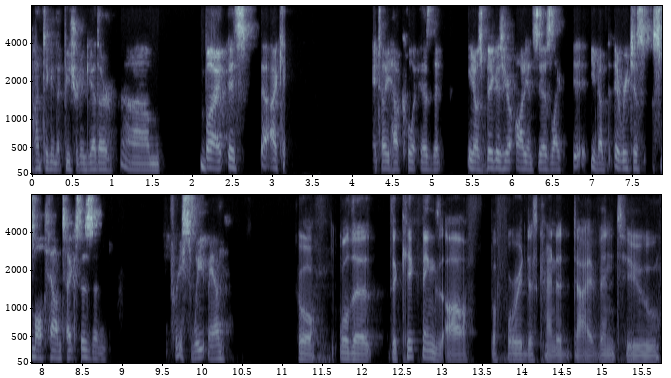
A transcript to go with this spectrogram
hunting in the future together. Um, but it's I can't, can't, tell you how cool it is that you know as big as your audience is, like it, you know it reaches small town Texas and pretty sweet, man. Cool. Well, the the kick things off before we just kind of dive into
